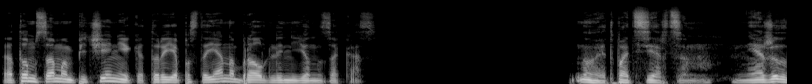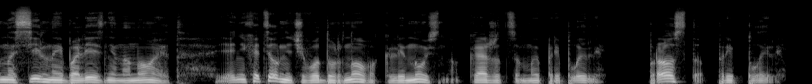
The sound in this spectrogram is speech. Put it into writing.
о том самом печенье, которое я постоянно брал для нее на заказ. Ну, ноет под сердцем. Неожиданно сильно и болезненно ноет. Я не хотел ничего дурного, клянусь, но, кажется, мы приплыли. Просто приплыли.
